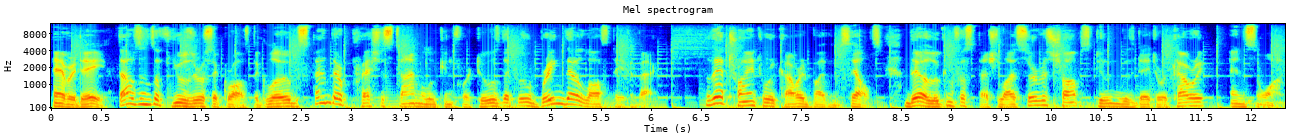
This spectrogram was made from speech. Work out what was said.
Every day, thousands of users across the globe spend their precious time looking for tools that will bring their lost data back. They're trying to recover it by themselves, they are looking for specialized service shops dealing with data recovery, and so on.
